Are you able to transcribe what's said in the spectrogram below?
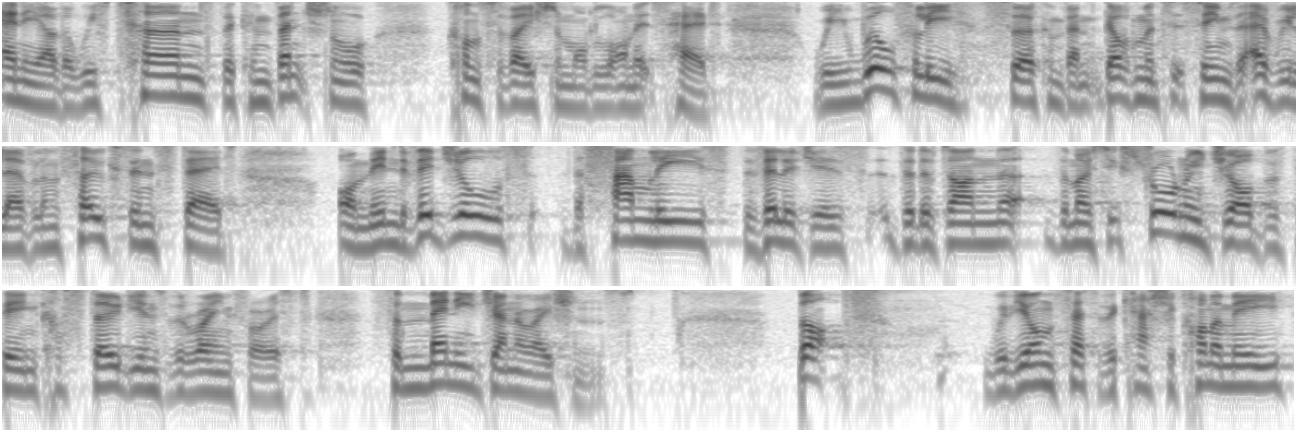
any other. We've turned the conventional conservation model on its head. We willfully circumvent government, it seems, at every level and focus instead on the individuals, the families, the villages that have done the most extraordinary job of being custodians of the rainforest for many generations. But with the onset of the cash economy,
